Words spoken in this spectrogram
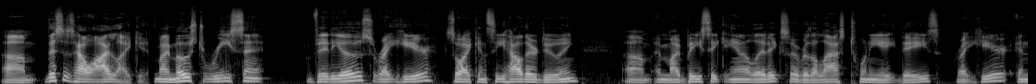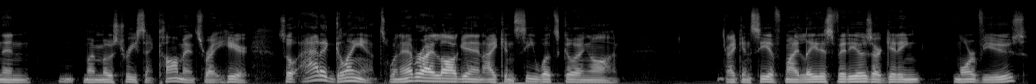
Um, this is how I like it. My most recent videos right here, so I can see how they're doing, um, and my basic analytics over the last 28 days right here, and then my most recent comments right here. So at a glance, whenever I log in, I can see what's going on. I can see if my latest videos are getting more views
